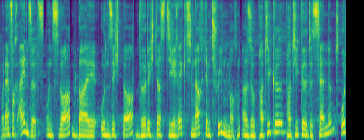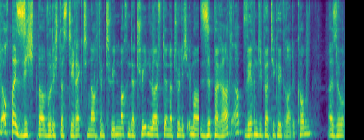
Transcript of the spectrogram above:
und einfach einsetzen. Und zwar bei unsichtbar würde ich das direkt nach dem Tween machen. Also Partikel, Partikel Descendant. Und auch bei sichtbar würde ich das direkt nach dem Tween machen. Der Tween läuft ja natürlich immer separat ab, während die Partikel gerade kommen. Also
